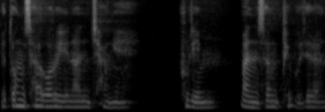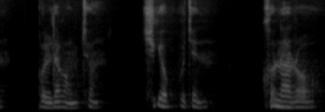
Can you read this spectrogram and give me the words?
교통사고로 인한 장애, 불임, 만성 피부질환, 골다공증, 식욕부진, 코로나로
